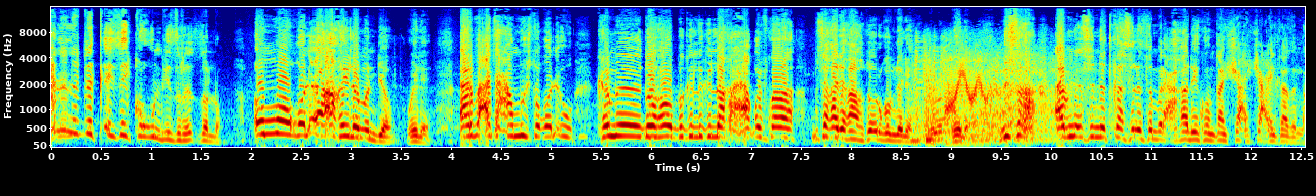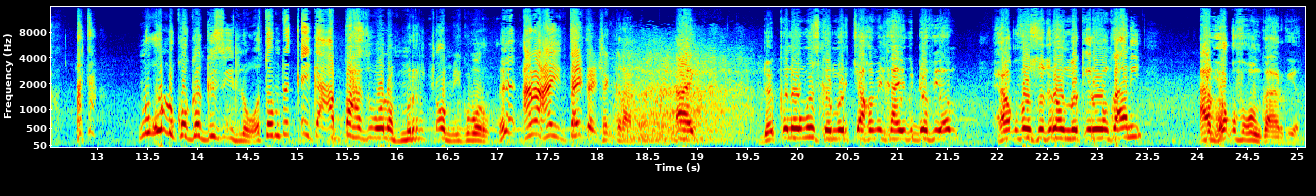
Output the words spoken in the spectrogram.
ኣነ ንደቀይ ዘይከውን እዩ ዝርህፅ ዘሎ እሞ ቆልዑ ኣኺሎም እንዲዮም ወይለ ኣርባዕተ ሓሙሽተ ቆልዑ ከም ደርሆ ብግልግላኻ ሓቂፍካ ምሳኻ ዲኻ ክትእርጎም ዘልኻ ወይለ ንስኻ ኣብ ንእስነትካ ስለ ተመርዓኻ ደይኮንካ ሻዕሻዕ ኢልካ ዘለኻ ኣታ ንኩሉ እኮ ገግዝ ኣለዎ እቶም ደቀይ ከዓ ኣባህ ዝበሎም ምርጮም ይግበሩ እ? ኣነ ኣይ እንታይ ተሸግራለ ኣይ ደቂ ሎሙስ ከም ምርጫኹም ኢልካ ይግደፉ እዮም ሕቑፎ ስድሮም መቂሮም ከዓኒ ኣብ ሕቑፍኹም ከኣርጉ እዮም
